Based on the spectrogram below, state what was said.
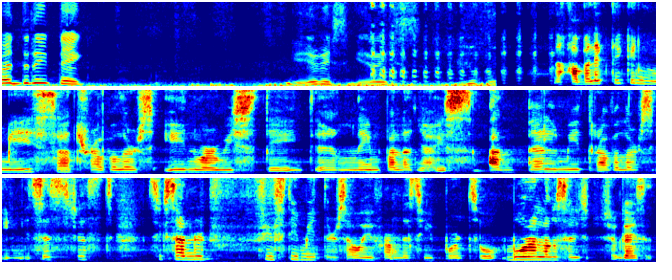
Verdritic. Giris, giris. Nakabalik tayo mi sa Travelers Inn where we stayed. Ang name pala niya is Antelmi Travelers Inn. It's just, just 650 meters away from the seaport. So, mura lang siya guys. At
